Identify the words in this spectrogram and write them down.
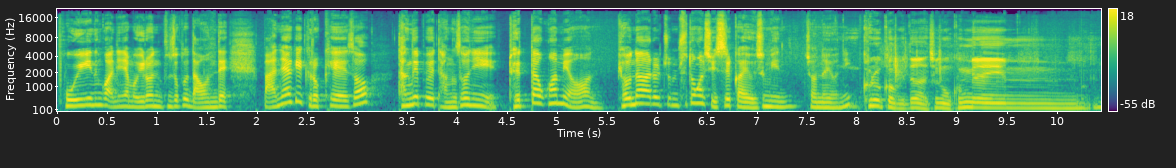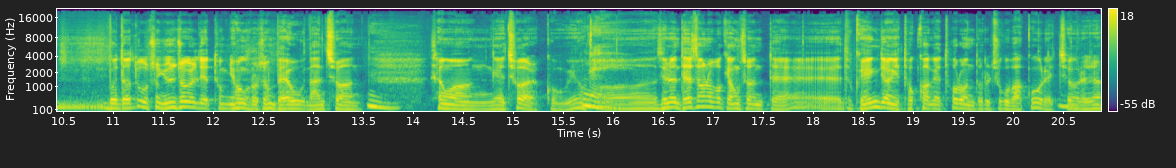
보이는 거 아니냐 뭐 이런 분석도 나오는데 만약에 그렇게 해서 당대표에 당선이 됐다고 하면 변화를 좀 추동할 수 있을까요? 유승민 전 의원이? 그럴 겁니다. 지금 국민의힘보다도 우선 윤석열 대통령으로서 매우 난처한 상황에 처할 거고요. 네. 어, 지난 대선 후보 경선 때도 굉장히 독하게 토론도를 주고받고 그랬죠. 그래서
